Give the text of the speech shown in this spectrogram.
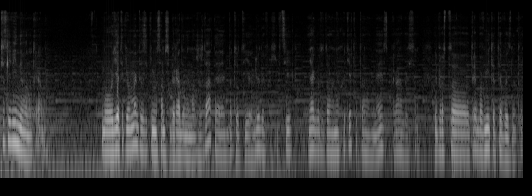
Після війни воно треба. Бо є такі моменти, з якими сам собі ради не можеш дати, якби тут є люди, фахівці. Як би ти того не хотів, ти того не справишся. І просто треба вміти те визнати.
